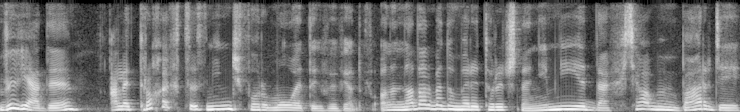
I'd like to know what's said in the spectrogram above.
Wywiady, ale trochę chcę zmienić formułę tych wywiadów. One nadal będą merytoryczne, niemniej jednak chciałabym bardziej,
